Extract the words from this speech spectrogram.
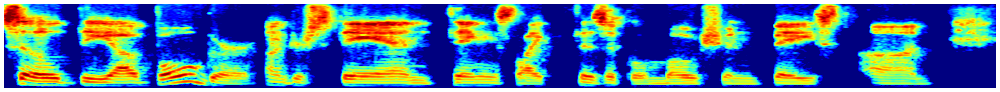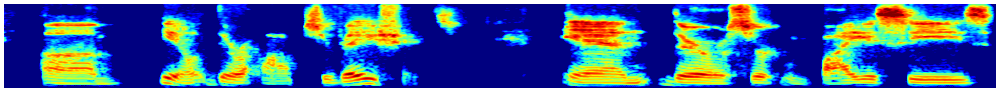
So the uh, vulgar understand things like physical motion based on, um, you know, their observations, and there are certain biases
